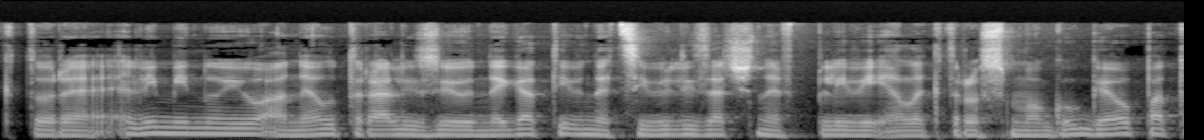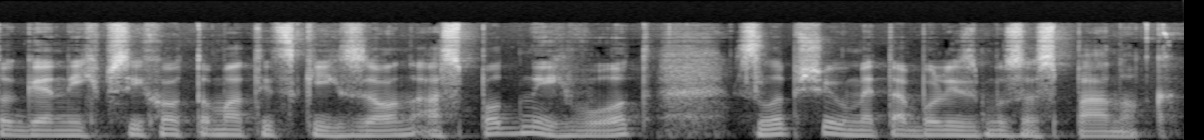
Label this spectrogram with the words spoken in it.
ktoré eliminujú a neutralizujú negatívne civilizačné vplyvy elektrosmogu, geopatogénnych psychotomatických zón a spodných vôd, zlepšujú metabolizmus a spánok.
